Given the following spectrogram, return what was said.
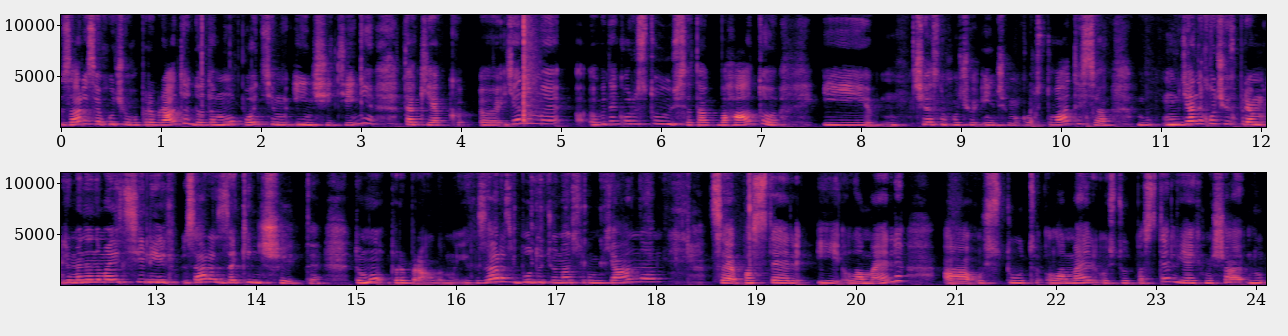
зараз я хочу його прибрати, додамо потім інші тіні, так як е, я ними не користуюся так багато і, чесно, хочу іншими користуватися. Я не хочу їх прям, у мене немає цілі їх зараз закінчити. Тому прибрали ми їх. Зараз будуть у нас рум'яна, це пастель і ламель. А ось тут ламель, ось тут пастель, я їх мішаю. Ну,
